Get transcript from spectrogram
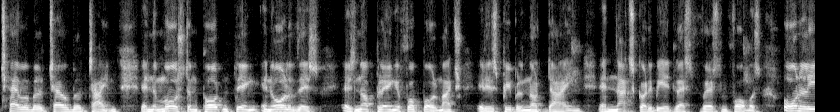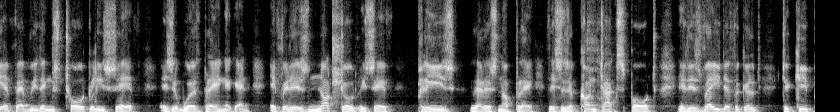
terrible, terrible time. And the most important thing in all of this is not playing a football match, it is people not dying. And that's got to be addressed first and foremost. Only if everything's totally safe is it worth playing again. If it is not totally safe, please let us not play. This is a contact sport. It is very difficult to keep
